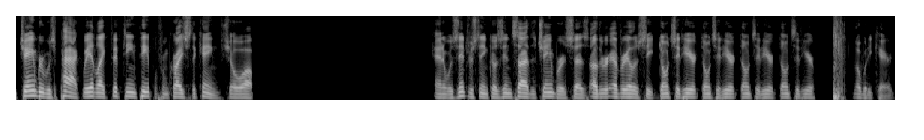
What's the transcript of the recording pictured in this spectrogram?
chamber was packed. We had like 15 people from Christ the King show up. And it was interesting because inside the chamber it says other every other seat. Don't sit here, don't sit here, don't sit here, don't sit here. Nobody cared.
